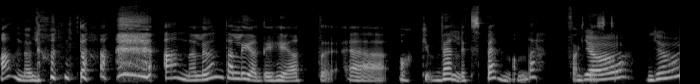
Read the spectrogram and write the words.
annorlunda, annorlunda ledighet eh, och väldigt spännande. Faktiskt. Ja, ja.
